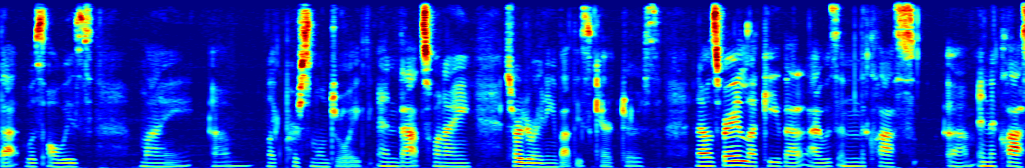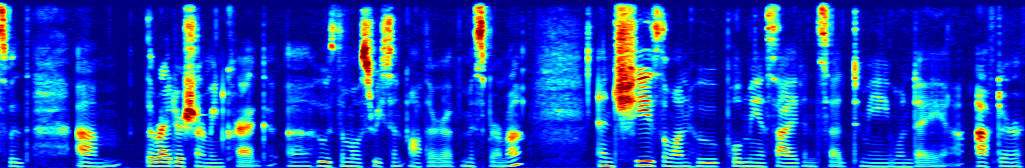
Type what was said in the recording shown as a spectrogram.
that was always my um, like personal joy and that's when i started writing about these characters. And i was very lucky that i was in the class um, in a class with um, the writer charmaine craig uh, who is the most recent author of miss burma. And she's the one who pulled me aside and said to me one day after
